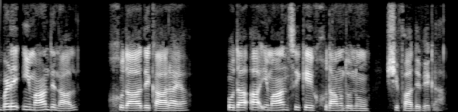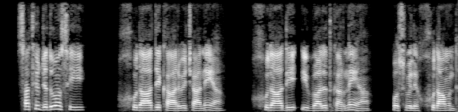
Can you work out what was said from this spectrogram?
ਬੜੇ ਈਮਾਨ ਦੇ ਨਾਲ ਖੁਦਾ ਦੇ ਘਰ ਆਇਆ। ਉਹਦਾ ਆ ਈਮਾਨ ਸੀ ਕਿ ਖੁਦਾਵੰਦ ਉਹਨੂੰ ਸ਼ਿਫਾ ਦੇਵੇਗਾ। ਸਾਥੀਓ, ਜਦੋਂ ਅਸੀਂ ਖੁਦਾ ਦੇ ਘਰ ਵਿੱਚ ਆਨੇ ਆ ਖੁਦਾ ਦੀ ਇਬਾਦਤ ਕਰਨੇ ਆ ਉਸ ਵੇਲੇ ਖੁਦਾਵੰਦ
